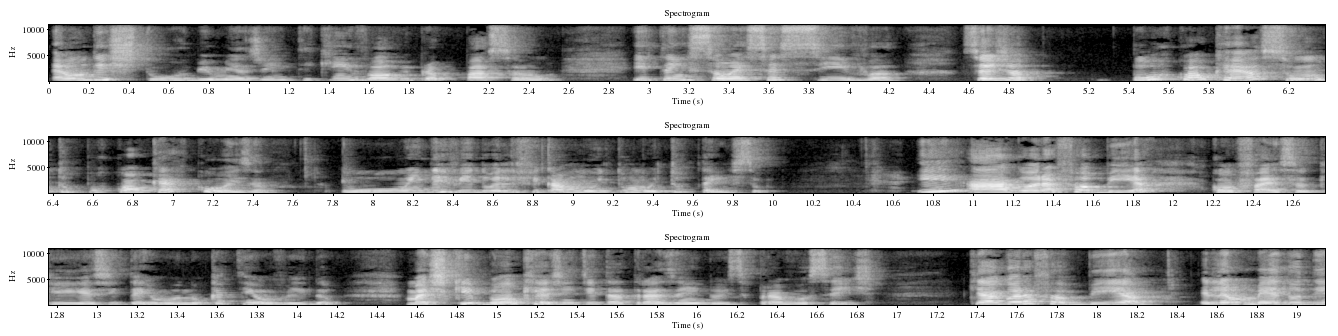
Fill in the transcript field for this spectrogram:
é um distúrbio, minha gente, que envolve preocupação e tensão excessiva, seja por qualquer assunto, por qualquer coisa. O indivíduo ele fica muito, muito tenso. E a agorafobia, confesso que esse termo eu nunca tinha ouvido, mas que bom que a gente está trazendo isso para vocês. Que a agorafobia, ele é um medo de,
